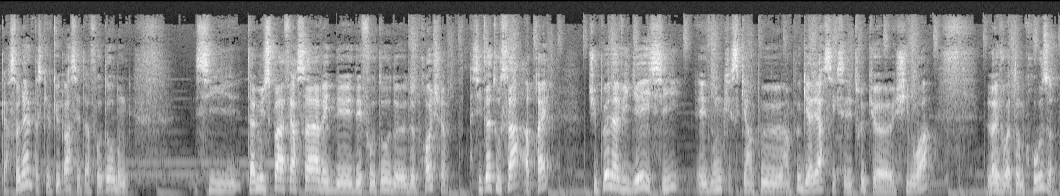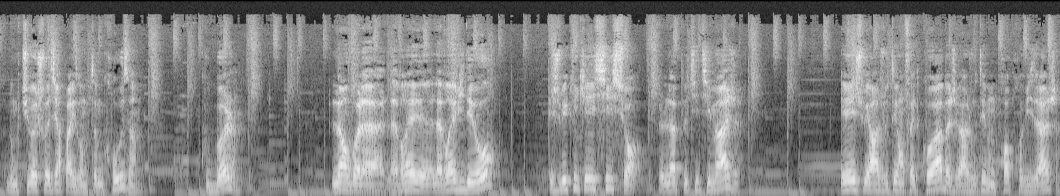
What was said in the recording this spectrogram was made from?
personnelles parce que quelque part c'est ta photo. Donc si t'amuses pas à faire ça avec des, photos de, proches, si t'as tout ça, après tu peux naviguer ici. Et donc ce qui est peu un peu galère, c'est que c'est des trucs chinois. Là, je vois Tom Cruise. Donc, tu vas choisir par exemple Tom Cruise. Coup de bol. Là, on voit la, vraie, vidéo. Et je vais cliquer ici sur la petite image. Et je vais rajouter en fait quoi? Bah, Je vais rajouter mon propre visage.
